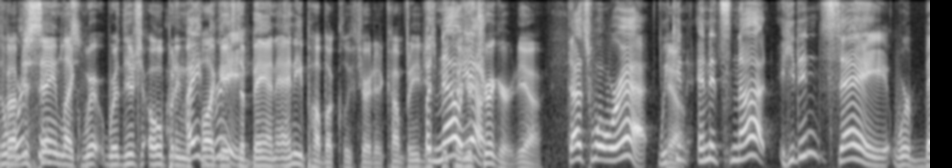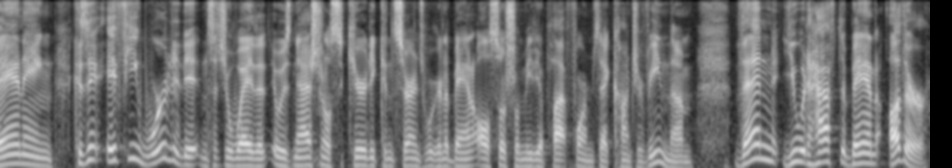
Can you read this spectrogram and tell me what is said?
The But I'm just saying, like, we're, we're just opening the I floodgates to ban any publicly traded company But just now, because yeah. you're triggered. Yeah. That's what we're at. We Yeah. can, and it's not. He didn't say we're banning because if he worded it in such a way that it was national security concerns, we're going to ban all social media platforms that contravene them. Then you would have to ban other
